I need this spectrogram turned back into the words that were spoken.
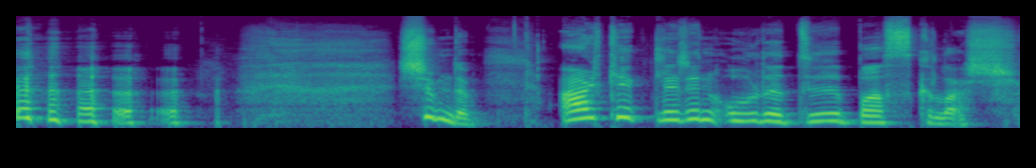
Şimdi erkeklerin uğradığı baskılar.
